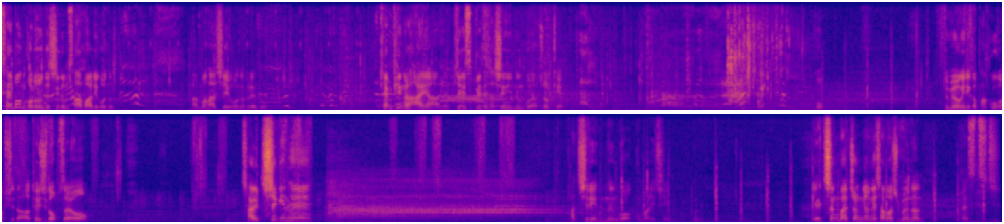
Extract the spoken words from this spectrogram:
4, 3번 걸었는데 지금 4발이거든? 할만하지 이거는 그래도. 캠핑을 아예 안 해. 킬 스피드 자신 있는 거야, 저렇게. 오. 두 명이니까 바꿔 갑시다. 돼지도 없어요. 잘 치긴 해. 가치를 있는 것 같고 말이지. 1층 발전경에 잡아주면은 베스트지.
